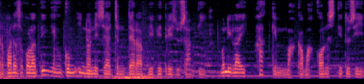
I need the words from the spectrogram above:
Kepala Sekolah Tinggi Hukum Indonesia Centera Bivitri Susanti menilai Hakim Mahkamah Konstitusi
